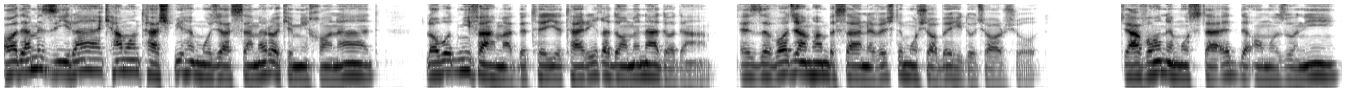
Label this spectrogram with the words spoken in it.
آدم زیرک همان تشبیه مجسمه را که می‌خواند لابد می‌فهمد به طی طریق ادامه ندادم. ازدواجم هم به سرنوشت مشابهی دچار شد. جوان مستعد آمازونی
